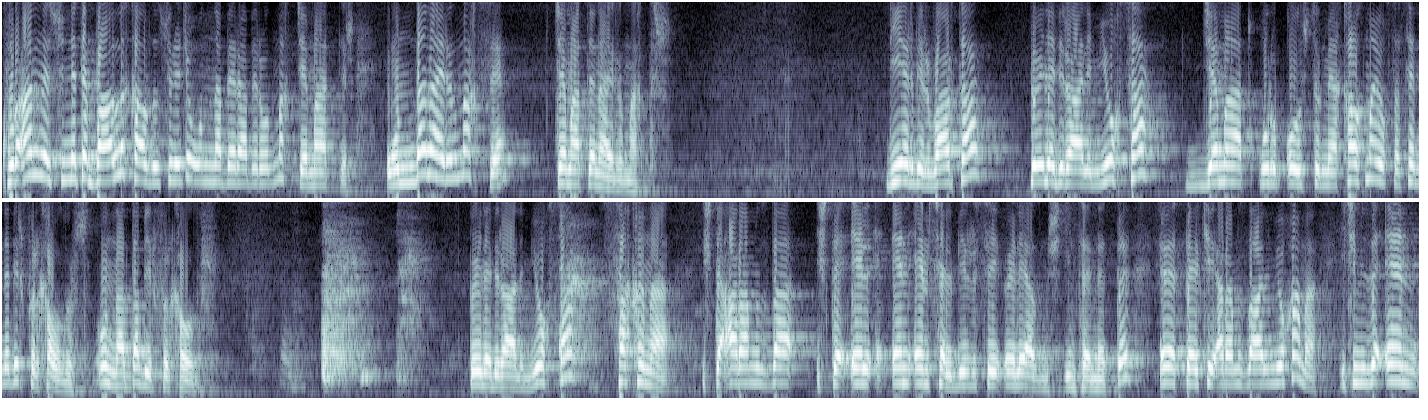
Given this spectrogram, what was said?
Kur'an ve sünnete bağlı kaldığı sürece onunla beraber olmak cemaattir. Ondan ayrılmak ise cemaatten ayrılmaktır. Diğer bir varta, böyle bir alim yoksa cemaat kurup oluşturmaya kalkma yoksa sen de bir fırka olursun. Onlar da bir fırka olur. Böyle bir alim yoksa sakına işte aramızda işte el, en emsel birisi öyle yazmış internette. Evet belki aramızda alim yok ama içimizde en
